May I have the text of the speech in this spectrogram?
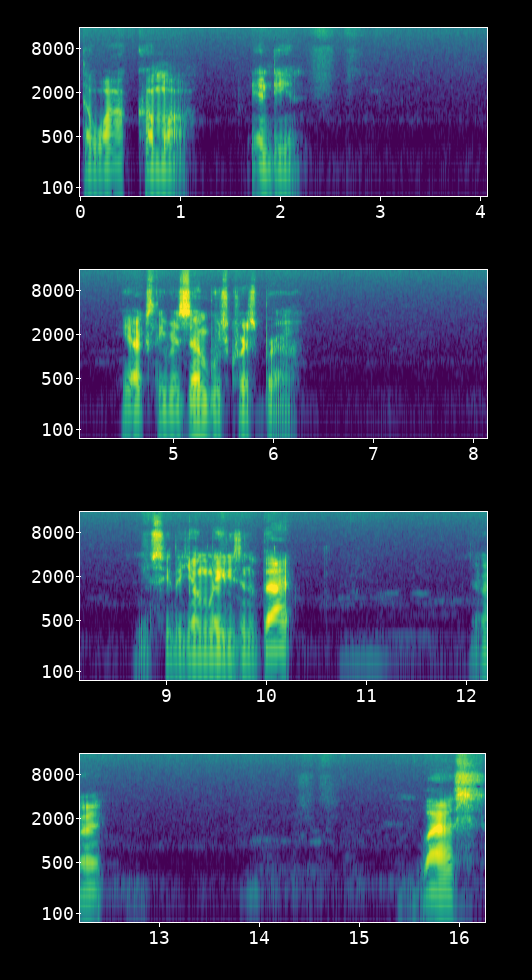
the Waccamaw Indian. He actually resembles Chris Brown. You see the young ladies in the back. All right. Last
